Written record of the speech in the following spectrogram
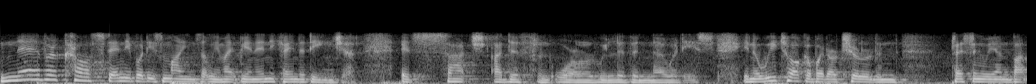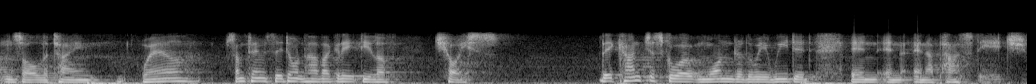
never crossed anybody's minds that we might be in any kind of danger. It's such a different world we live in nowadays. You know, we talk about our children pressing away on buttons all the time. Well, sometimes they don't have a great deal of choice. They can't just go out and wander the way we did in, in, in a past age.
